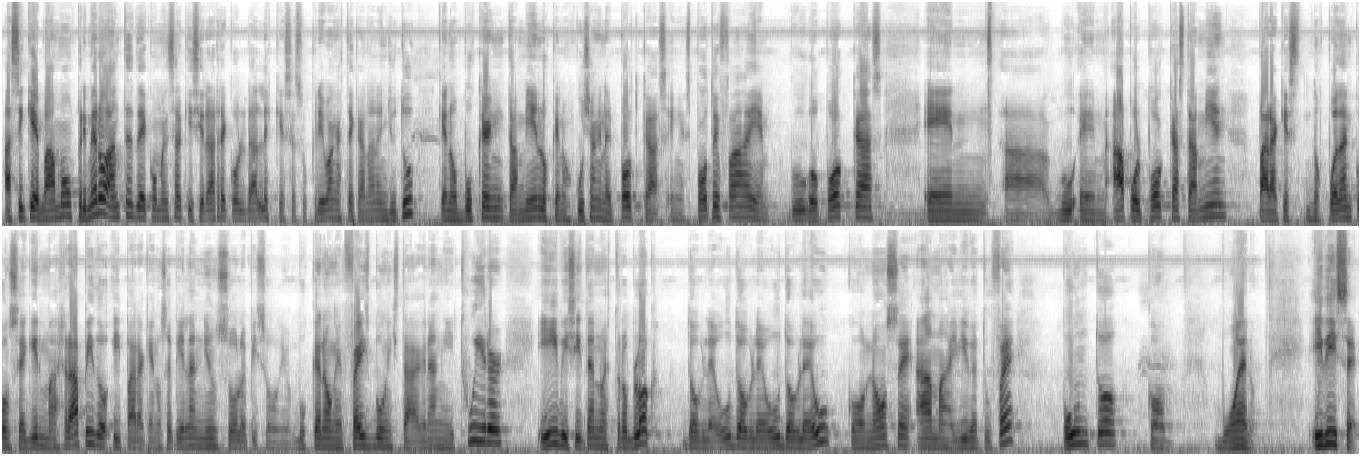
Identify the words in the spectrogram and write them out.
Así que vamos, primero antes de comenzar quisiera recordarles que se suscriban a este canal en YouTube, que nos busquen también los que nos escuchan en el podcast, en Spotify, en Google Podcast, en, ah, Apple Podcast también, para que nos puedan conseguir más rápido y para que no se pierdan ni un solo episodio. Búsquenos en Facebook, Instagram y Twitter y visiten nuestro blog www.conoceamayvivetufe.com. Bueno, y dice,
